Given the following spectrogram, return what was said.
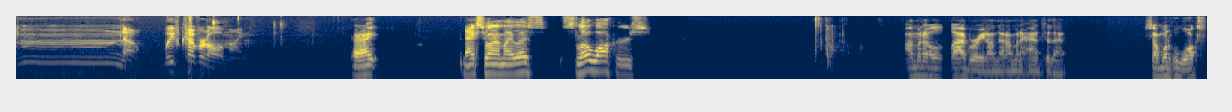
Mm, no, we've covered all of mine. All right. Next one on my list slow walkers. I'm going to elaborate on that. I'm going to add to that. Someone who walks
